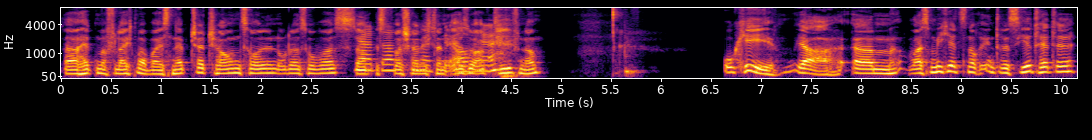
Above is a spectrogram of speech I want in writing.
Da hätten wir vielleicht mal bei Snapchat schauen sollen oder sowas. Da Ja, bist du wahrscheinlich dann eher so auch, ja. aktiv, ne? Okay, ja, ähm, was mich jetzt noch interessiert hätte,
